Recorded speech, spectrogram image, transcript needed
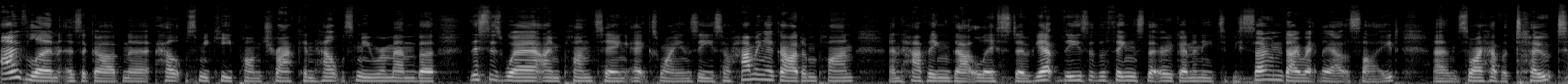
I've learned as a gardener helps me keep on track and helps me remember this is where I'm planting X, Y, and Z. So having a garden plan and having that list of, yep, these are the things that are going to need to be sown directly outside. Um, so I have a tote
